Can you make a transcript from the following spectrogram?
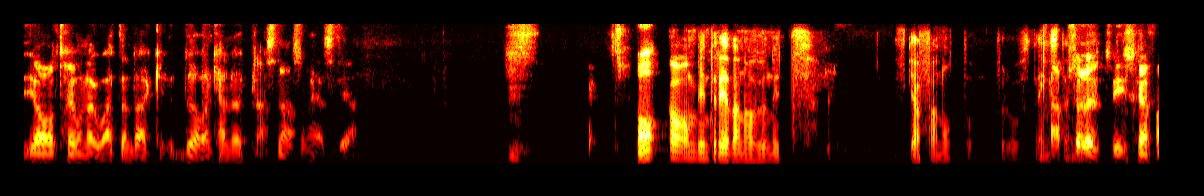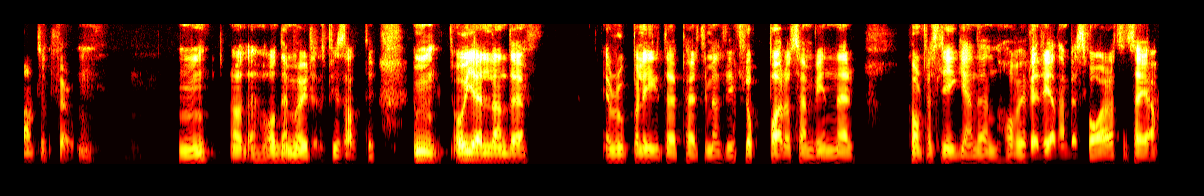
jag tror nog att den där dörren kan öppnas när som helst igen. ja, Ja, om vi inte redan har hunnit skaffa något då, För då stängs den. Absolut, vi skaffar inte två. Mm. Ja, det, ja, den möjligheten finns alltid. Mm. Och gällande Europa League, där Pertiment vi floppar och sen vinner Conference League den har vi väl redan besvarat så att säga.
